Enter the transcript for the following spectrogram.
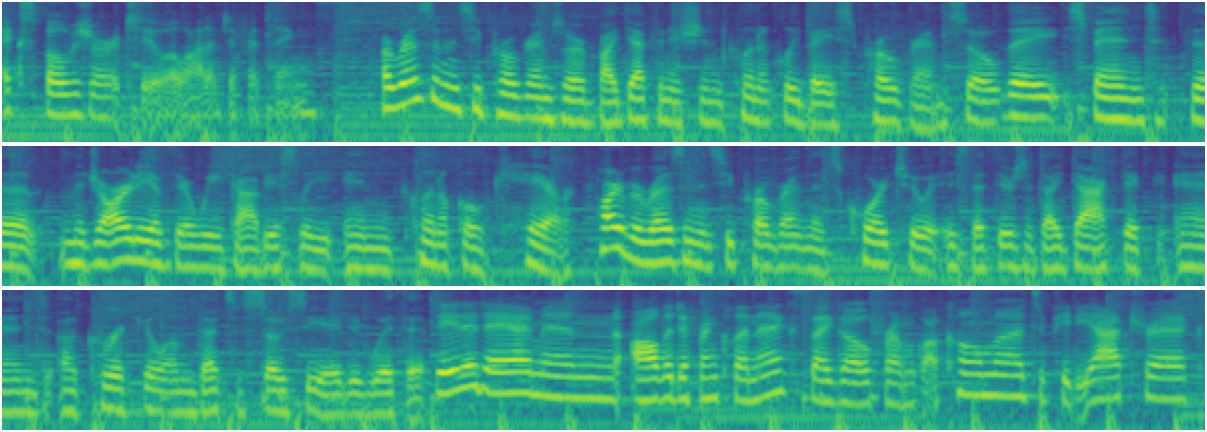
exposure to a lot of different things. Our residency programs are by definition clinically based programs, so they spend the majority of their week obviously in clinical care. Part of a residency program that's core to it is that there's a didactic and a curriculum that's associated with it. Day to day I'm in all the different clinics. I go from glaucoma to pediatrics,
